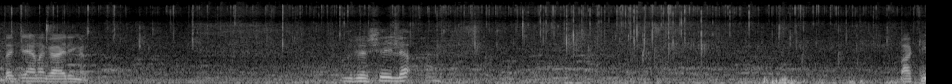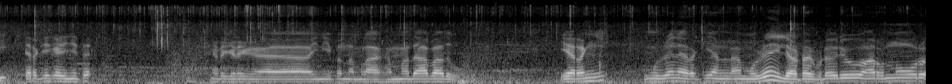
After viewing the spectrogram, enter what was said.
ഇതൊക്കെയാണ് കാര്യങ്ങൾ. രക്ഷയില്ല. ബാക്കി ഇറക്കി കഴിഞ്ഞിട്ട് ഇടയ്ക്കിടയ്ക്ക് ഇനിയിപ്പം നമ്മൾ അഹമ്മദാബാദ് പോകും. ഇറങ്ങി മുഴുവൻ ഇറക്കി മുഴുവൻ ഇല്ല കേട്ടോ. ഇവിടെ ഒരു അറുന്നൂറ്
